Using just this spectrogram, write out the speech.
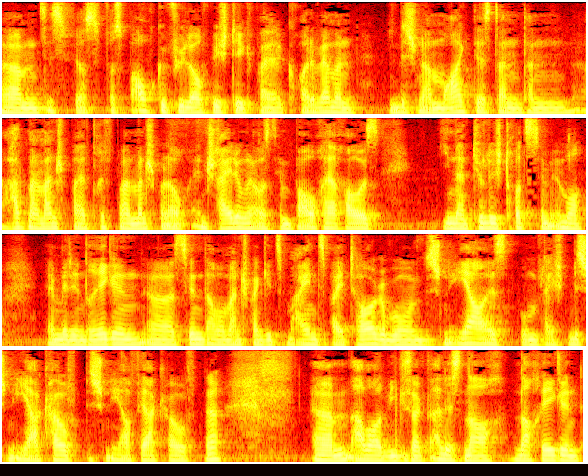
Ähm, das ist fürs, fürs Bauchgefühl auch wichtig, weil gerade wenn man ein bisschen am Markt ist, dann, dann hat man manchmal, trifft man manchmal auch Entscheidungen aus dem Bauch heraus, die natürlich trotzdem immer äh, mit den Regeln äh, sind, aber manchmal geht es um ein, zwei Tage, wo man ein bisschen eher ist, wo man vielleicht ein bisschen eher kauft, ein bisschen eher verkauft. Ne? Ähm, aber wie gesagt, alles nach, nach Regeln.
